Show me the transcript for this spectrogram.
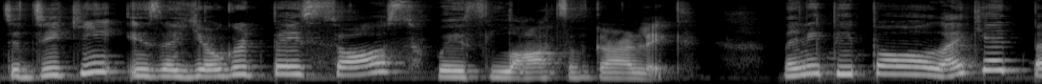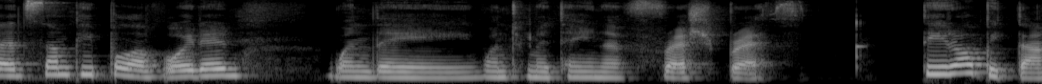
Tzatziki is a yogurt-based sauce with lots of garlic. Many people like it, but some people avoid it when they want to maintain a fresh breath. Tiropita.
